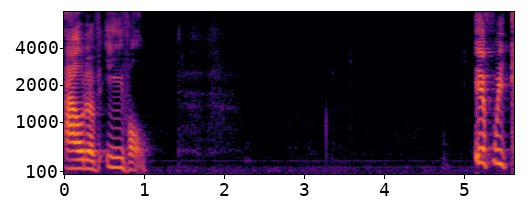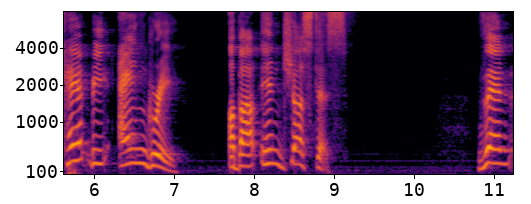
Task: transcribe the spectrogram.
out of evil. If we can't be angry about injustice, then,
